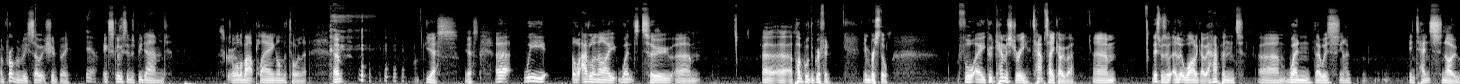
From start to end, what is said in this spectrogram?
And probably so it should be. Yeah. Exclusives be damned. Screw It's all about playing on the toilet. Um, yes, yes. Uh, we, or Adel and I, went to um, a, a- a pub called the Griffin in Bristol for a good chemistry tap takeover. Um, this was a, a little while ago. It happened um, when there was, you know, intense snow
